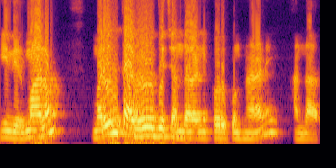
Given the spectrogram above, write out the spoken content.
ఈ నిర్మాణం మరింత అభివృద్ధి చెందాలని కోరుకుంటున్నానని అన్నారు.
